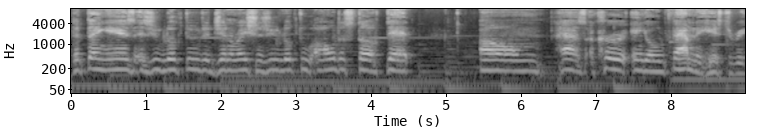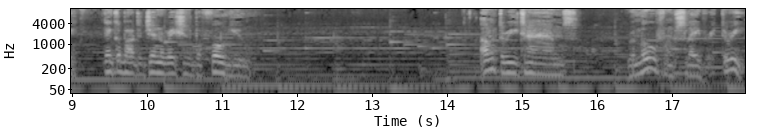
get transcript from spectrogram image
the thing is, as you look through the generations, you look through all the stuff that um, has occurred in your family history. Think about the generations before you. I'm three times removed from slavery. Three.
